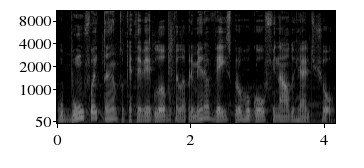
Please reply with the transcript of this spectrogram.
O boom foi tanto que a TV Globo pela primeira vez prorrogou o final do reality show.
